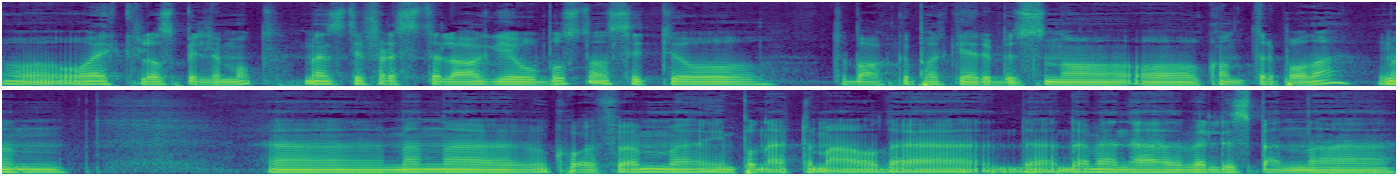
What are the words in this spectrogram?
og, og, ekle å spille mot. Mens de fleste lag i Obos da sitter jo tilbake, parkere bussen og, og kontre på deg. Mm. Men, uh, men uh, eh, KFM imponerte meg, og det, det, det, mener jeg er veldig spennende.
